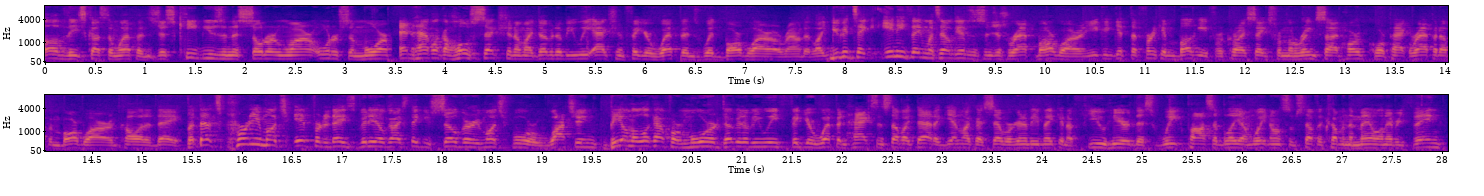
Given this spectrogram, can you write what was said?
of these custom weapons. Just keep using this soldering wire, order some more, and have like a whole section of my WWE action figure weapons with barbed wire around it. Like, you could take anything Mattel gives us and just wrap barbed wire, and you could get the freaking buggy, for Christ's sakes, from the ringside hardcore pack, wrap it up in barbed wire, and call it a day. But that's pretty much it for today's video, guys. Thank you so very much for watching. Be on the lookout for more WWE figure weapon hacks and stuff like that. Again, like I said, we're going to be making a few here this week, possibly. I'm waiting on some stuff to come in the mail and everything.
